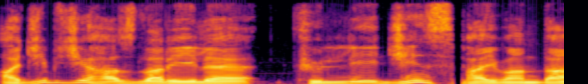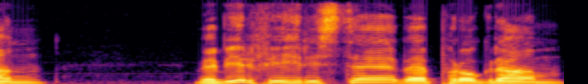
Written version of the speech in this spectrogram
acib cihazları ile külli cins hayvandan ve bir fihriste ve program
